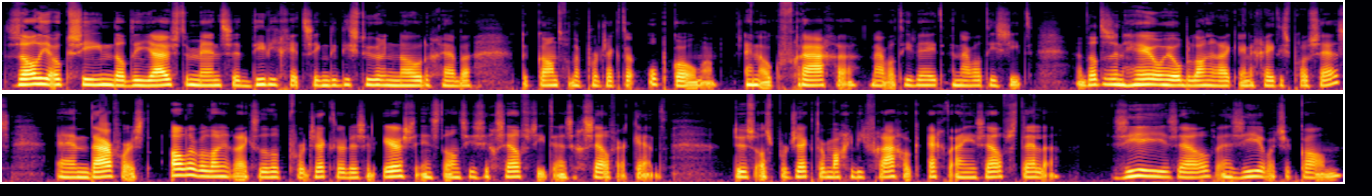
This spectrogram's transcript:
zal hij ook zien dat de juiste mensen die die gidsing, die die sturing nodig hebben, de kant van de projector opkomen. En ook vragen naar wat hij weet en naar wat hij ziet. En dat is een heel, heel belangrijk energetisch proces. En daarvoor is het allerbelangrijkste dat projector dus in eerste instantie zichzelf ziet en zichzelf erkent. Dus als projector mag je die vraag ook echt aan jezelf stellen. Zie je jezelf en zie je wat je kan?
